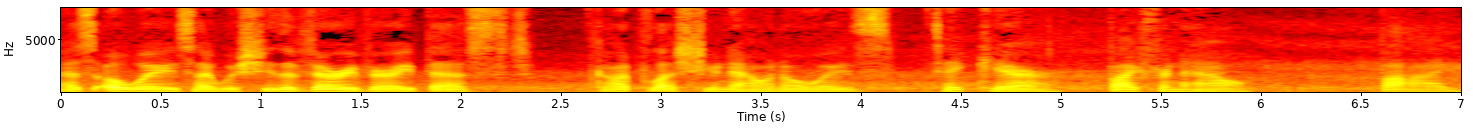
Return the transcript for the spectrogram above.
As always, I wish you the very, very best. God bless you now and always. Take care. Bye for now. Bye.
